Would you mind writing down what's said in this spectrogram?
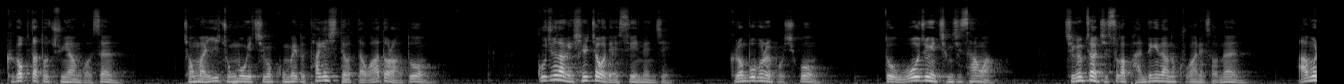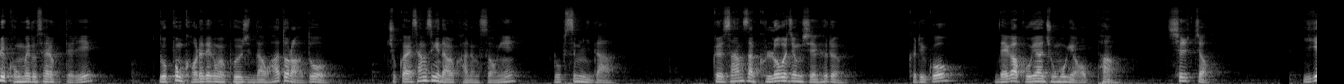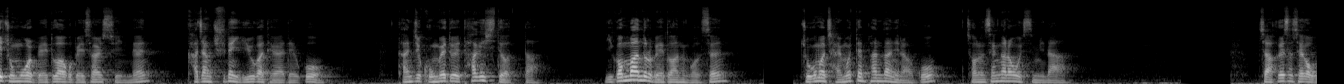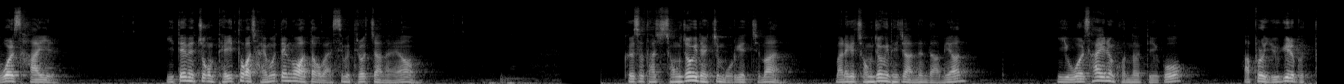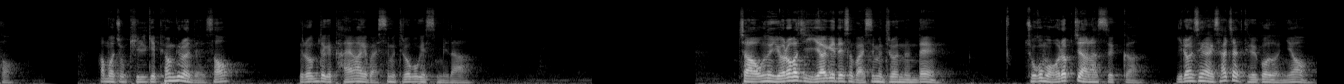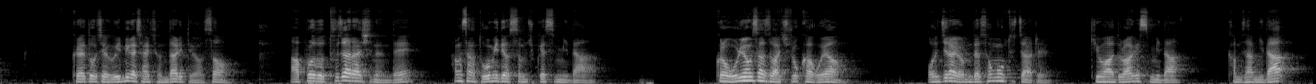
그것보다 더 중요한 것은 정말 이 종목이 지금 공매도 타겟이 되었다고 하더라도 꾸준하게 실적을 낼 수 있는지 그런 부분을 보시고 또 우호적인 증시 상황 지금처럼 지수가 반등이 나는 구간에서는 아무리 공매도 세력들이 높은 거래대금을 보여준다고 하더라도 주가의 상승이 나올 가능성이 높습니다. 그래서 항상 글로벌 증시의 흐름, 그리고 내가 보유한 종목의 업황, 실적, 이게 종목을 매도하고 매수할 수 있는 가장 주된 이유가 되어야 되고, 단지 공매도의 타깃이 되었다. 이것만으로 매도하는 것은 조금은 잘못된 판단이라고 저는 생각하고 있습니다. 자, 그래서 제가 5월 4일, 이때는 조금 데이터가 잘못된 것 같다고 말씀을 드렸잖아요. 그래서 다시 정정이 될지 모르겠지만, 만약에 정정이 되지 않는다면, 이 5월 4일은 건너뛰고, 앞으로 6일부터 한번 좀 길게 평균을 내서 여러분들에게 다양하게 말씀을 드려보겠습니다. 자, 오늘 여러 가지 이야기에 대해서 말씀을 드렸는데, 조금 어렵지 않았을까, 이런 생각이 살짝 들거든요. 그래도 제 의미가 잘 전달이 되어서 앞으로도 투자를 하시는데 항상 도움이 되었으면 좋겠습니다. 그럼 오늘 영상에서 마치도록 하고요. 언제나 여러분들 성공 투자를 기원하도록 하겠습니다. 감사합니다.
